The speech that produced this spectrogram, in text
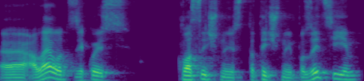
Е, але от з якоїсь класичної статичної позиції.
